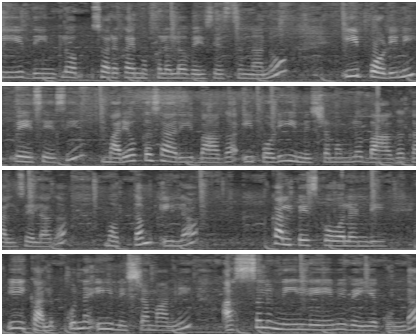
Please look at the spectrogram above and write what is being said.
ఈ దీంట్లో సొరకాయ ముక్కలలో వేసేస్తున్నాను. ఈ పొడిని వేసేసి మరొకసారి బాగా ఈ పొడి ఈ మిశ్రమంలో బాగా కలిసేలాగా మొత్తం ఇలా కలిపేసుకోవాలండి. ఈ కలుపుకున్న ఈ మిశ్రమాన్ని అస్సలు నీళ్ళు ఏమి వేయకుండా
